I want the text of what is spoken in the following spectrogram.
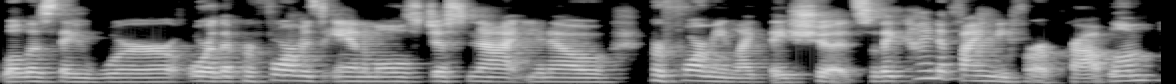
well as they were, or the performance animals just not, you know, performing like they should. So they kind of find me for a problem,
